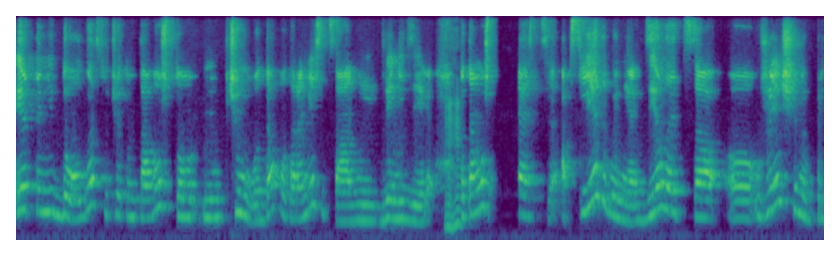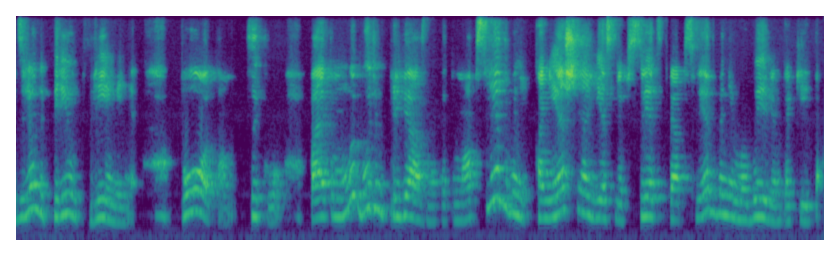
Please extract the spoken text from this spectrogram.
Это недолго с учетом того, что почему вот да полтора месяца, а не две недели, угу. потому что часть обследования делается э, у женщины в определенный период времени по там, циклу. Поэтому мы будем привязаны к этому обследованию. Конечно, если вследствие обследования мы выявим какие-то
